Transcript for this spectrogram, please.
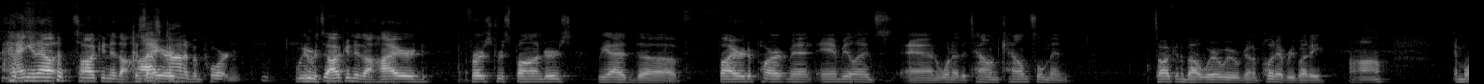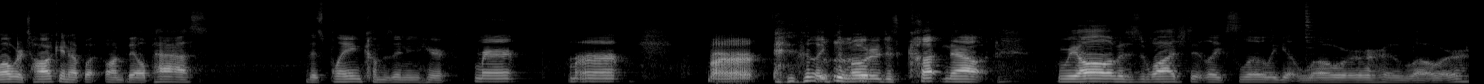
hanging out talking to the Because that's kind of important. we were talking to the hired first responders. We had the fire department, ambulance, and one of the town councilmen talking about where we were going to put everybody. Uh huh. And while we're talking up on Vail Pass, this plane comes in and here, like the motor just cutting out. We all of us just watched it like slowly get lower and lower.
